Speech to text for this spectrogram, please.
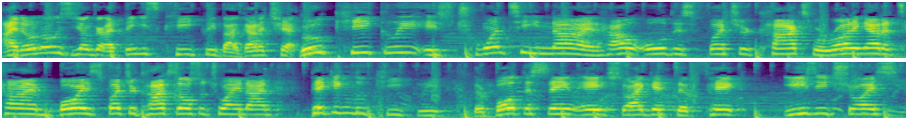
I don't know he's younger. I think he's Kuechly, but I gotta check. Luke Kuechly is 29. How old is Fletcher Cox? We're running out of time, boys. Fletcher Cox is also 29. Picking Luke Kuechly. They're both the same age, so I get to pick Easy choice.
